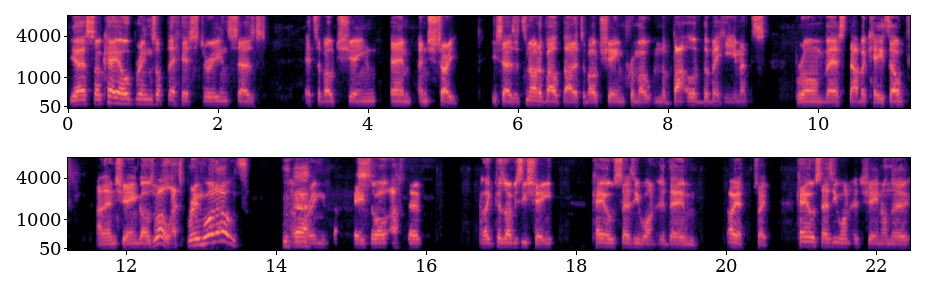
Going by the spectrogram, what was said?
Yeah, so KO brings up the history and says it's about Shane. Um, and sorry, he says it's not about that. It's about Shane promoting the Battle of the Behemoths, Braun versus Dabba-Kato. And then Shane goes, "Well, let's bring one out." And brings Dabba-Kato out after, like, because obviously Shane KO says he wanted um Oh yeah, sorry. KO says he wanted Shane on the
